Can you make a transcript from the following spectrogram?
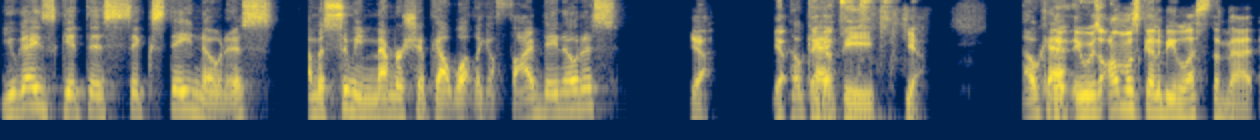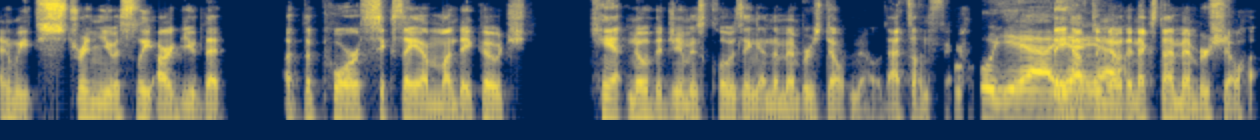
you guys get this six day notice. I'm assuming membership got what, like a five day notice? Yeah. Yep. Okay. They got the yeah. Okay. It, it was almost going to be less than that, and we strenuously argued that uh, the poor 6 a.m. Monday coach can't know the gym is closing and the members don't know. That's unfair. Oh yeah, they yeah, have to yeah. know the next time members show up.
